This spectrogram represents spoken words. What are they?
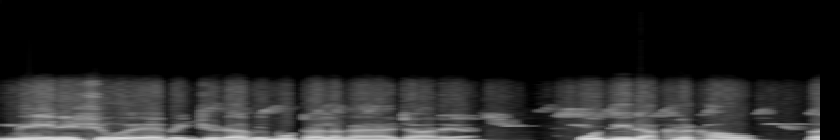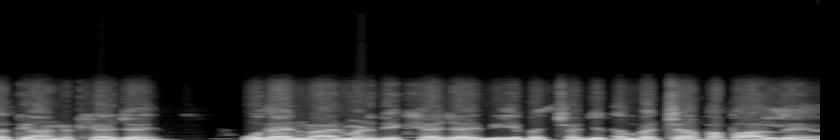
ਮੇਨ ਇਸ਼ੂ ਇਹ ਹੈ ਵੀ ਜਿਹੜਾ ਵੀ ਬੂਟਾ ਲਗਾਇਆ ਜਾ ਰਿਹਾ, ਉਹਦੀ ਰੱਖ ਰਖਾਓ ਦਾ ਧਿਆਨ ਰੱਖਿਆ ਜਾਏ। ਉਹਦਾ এনवायरमेंट ਦੇਖਿਆ ਜਾਏ ਵੀ ਇਹ ਬੱਚਾ, ਜਿੱਦਾਂ ਬੱਚਾ ਆਪਾਂ ਪਾਲ ਰਹੇ ਆ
